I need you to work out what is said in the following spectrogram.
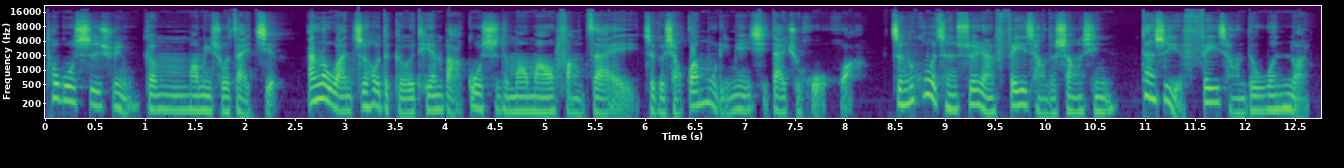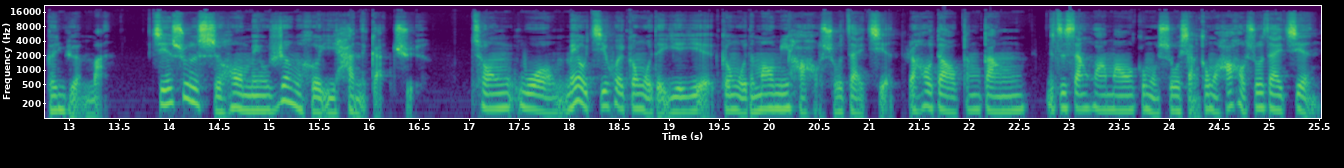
透过视讯跟猫咪说再见。安乐完之后的隔天，把过世的猫猫放在这个小棺木里面，一起带去火化。整个过程虽然非常的伤心，但是也非常的温暖跟圆满。结束的时候，没有任何遗憾的感觉。从我没有机会跟我的爷爷、跟我的猫咪好好说再见，然后到刚刚那只三花猫跟我说想跟我好好说再见，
